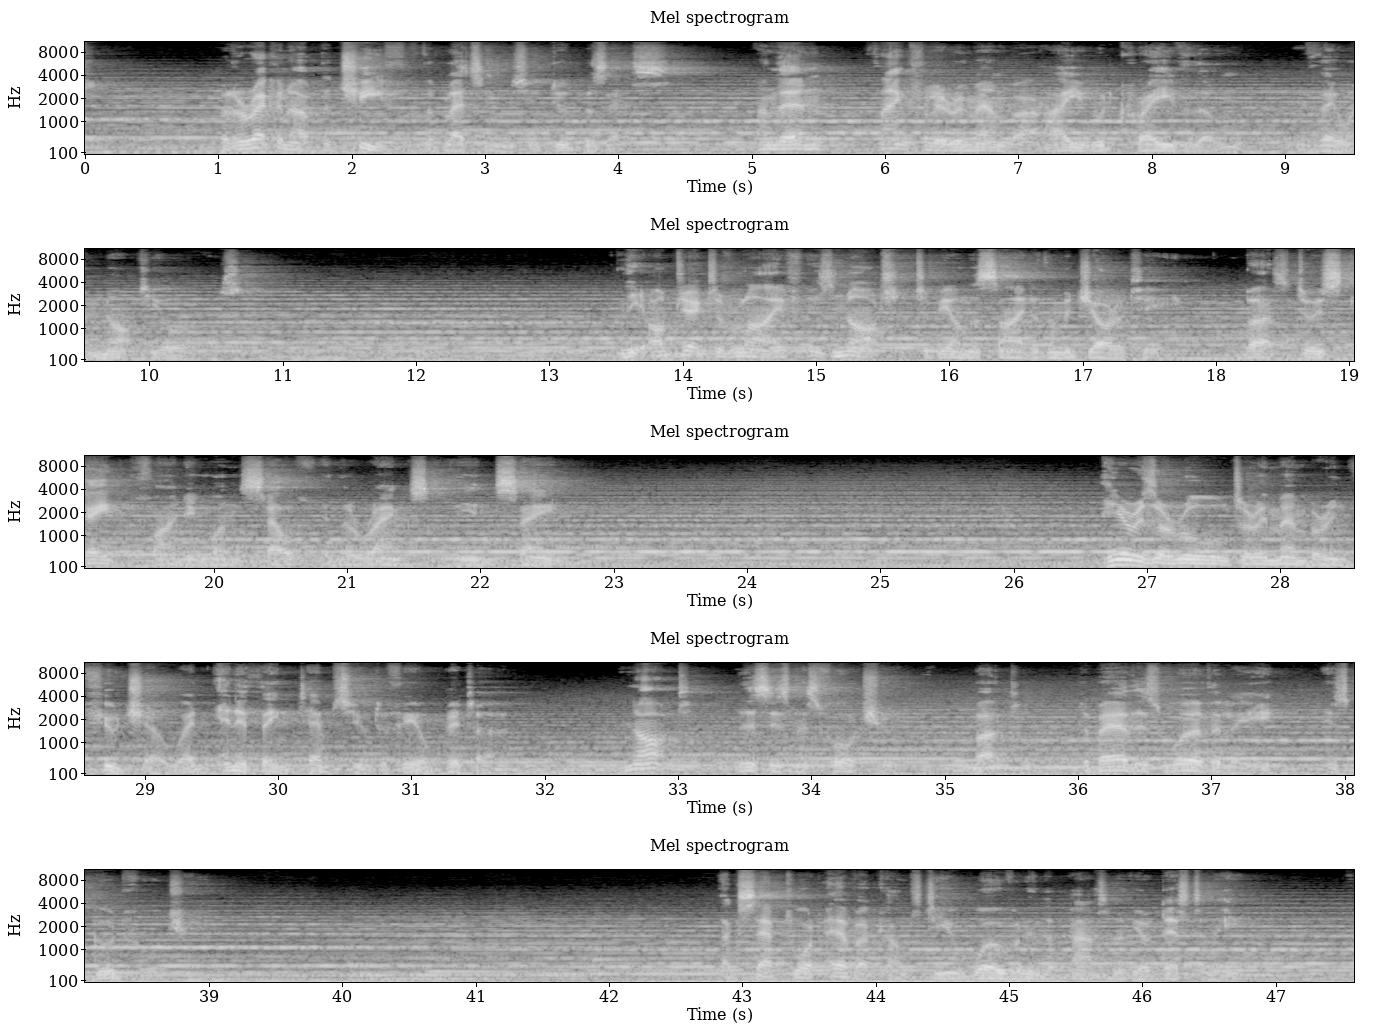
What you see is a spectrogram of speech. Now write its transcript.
but reckon up the chief of the blessings you do possess, and then thankfully remember how you would crave them if they were not yours. The object of life is not to be on the side of the majority, but to escape finding oneself in the ranks of the insane. Here is a rule to remember in future when anything tempts you to feel bitter. Not, this is misfortune, but to bear this worthily is good fortune. Accept whatever comes to you woven in the pattern of your destiny,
